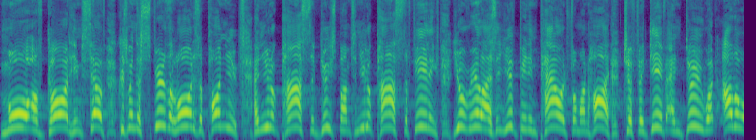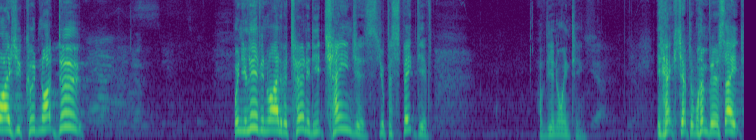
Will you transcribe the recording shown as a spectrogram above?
more of God Himself. Because when the Spirit of the Lord is upon you and you look past the goosebumps and you look past the feelings, you'll realize that you've been empowered from on high to forgive and do what otherwise you could not do. When you live in light of eternity, it changes your perspective of the anointing. In Acts chapter 1, verse 8,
